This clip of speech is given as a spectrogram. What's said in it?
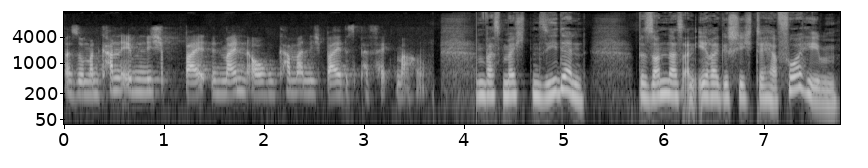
Also man kann eben nicht, bei, in meinen Augen kann man nicht beides perfekt machen. Was möchten Sie denn besonders an Ihrer Geschichte hervorheben?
